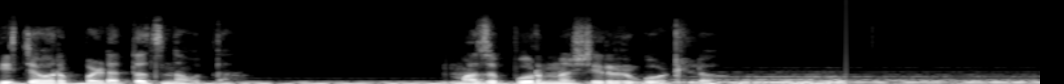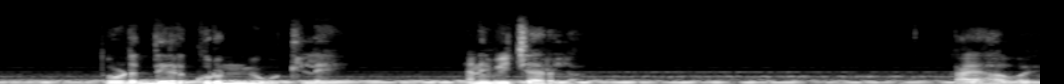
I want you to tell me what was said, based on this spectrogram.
तिच्यावर पडतच नव्हता. माझं पूर्ण शरीर गोठलं थोडं धीर करून मी उठले आणि विचारलं काय हवंय?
